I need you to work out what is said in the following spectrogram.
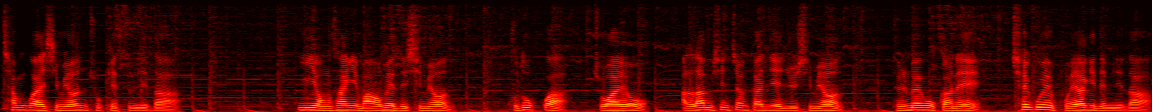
참고하시면 좋겠습니다. 이 영상이 마음에 드시면 구독과 좋아요, 알람 신청까지 해주시면 들매곡간의 최고의 보약이 됩니다.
